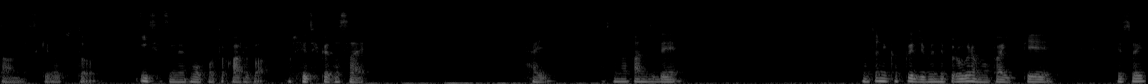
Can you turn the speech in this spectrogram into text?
たんですけどちょっといい説明方法とかあれば教えてください。はい。そんな感じで、まあとにかく自分でプログラムを書いてでそい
